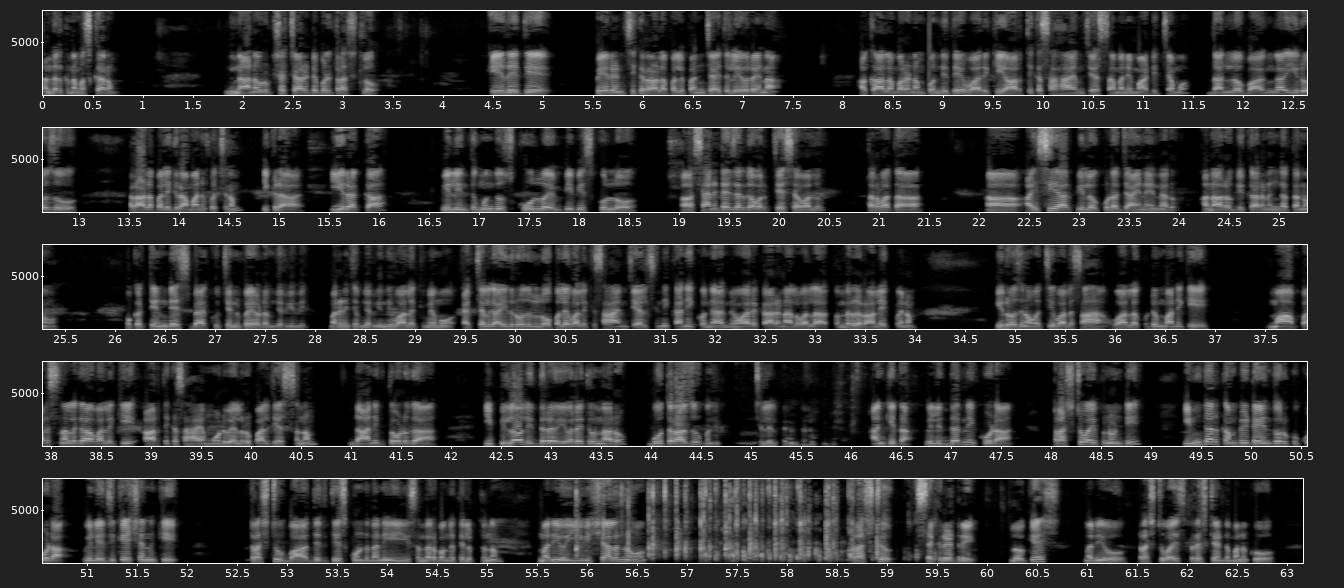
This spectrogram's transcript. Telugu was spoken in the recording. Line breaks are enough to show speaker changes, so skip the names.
అందరికి నమస్కారం. జ్ఞానవృక్ష చారిటబుల్ ట్రస్ట్లో ఏదైతే పేరెంట్స్ ఇక రాళ్ళపల్లి పంచాయతీలు ఎవరైనా అకాల మరణం పొందితే వారికి ఆర్థిక సహాయం చేస్తామని మాటిచ్చామో దానిలో భాగంగా ఈరోజు రాళ్ళపల్లి గ్రామానికి వచ్చినాం. ఇక్కడ ఈరక్క వీళ్ళు ఇంతకుముందు స్కూల్లో ఎంపీపీ స్కూల్లో శానిటైజర్గా వర్క్ చేసేవాళ్ళు. తర్వాత ఐసీఆర్పిలో కూడా జాయిన్ అయినారు. అనారోగ్య కారణంగా తను ఒక టెన్ డేస్ బ్యాక్ చనిపోయడం జరిగింది. మరణించడం జరిగింది. వాళ్ళకి మేము యాక్చువల్గా ఐదు రోజుల లోపలే వాళ్ళకి సహాయం చేయాల్సింది. కానీ కొన్ని అనివార్య కారణాల వల్ల తొందరగా రాలేకపోయినాం. ఈ రోజున వచ్చి వాళ్ళ సహా వాళ్ళ కుటుంబానికి మా పర్సనల్గా వాళ్ళకి ఆర్థిక సహాయం మూడు వేల రూపాయలు చేస్తున్నాం. దానికి తోడుగా ఈ పిల్లలు ఇద్దరు ఎవరైతే ఉన్నారో భూతరాజు మళ్ళీ చెల్లెలు పేరు అంకిత. వీళ్ళిద్దరిని కూడా ట్రస్ట్ వైపు నుండి ఇంటర్ కంప్లీట్ అయ్యేంత వరకు కూడా వీళ్ళ ఎడ్యుకేషన్కి ట్రస్ట్ బాధ్యత తీసుకుంటుందని ఈ సందర్భంగా తెలుపుతున్నాం. మరియు ఈ విషయాలను ట్రస్ట్ సెక్రటరీ లోకేష్ మరియు ట్రస్ట్ వైస్ ప్రెసిడెంట్ మనకు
